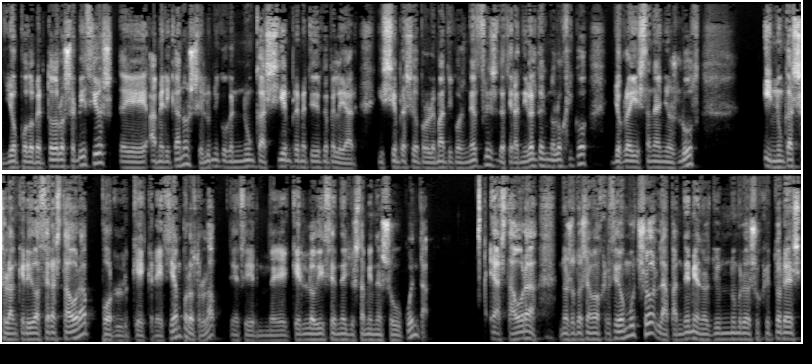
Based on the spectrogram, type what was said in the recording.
Yo puedo ver todos los servicios eh, americanos, el único que nunca siempre me he tenido que pelear y siempre ha sido problemático es Netflix. Es decir, a nivel tecnológico, yo creo que ahí están años luz y nunca se lo han querido hacer hasta ahora porque crecían por otro lado. Es decir, que lo dicen ellos también en su cuenta. Hasta ahora nosotros hemos crecido mucho, la pandemia nos dio un número de suscriptores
